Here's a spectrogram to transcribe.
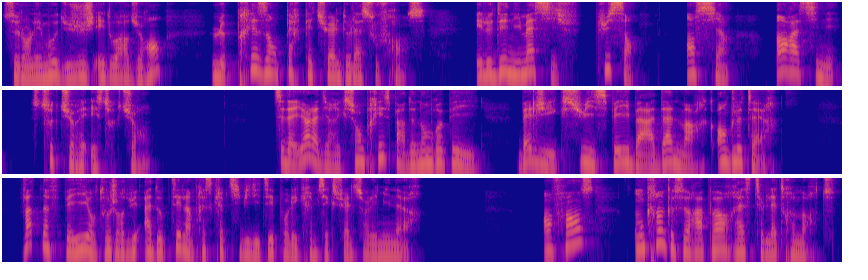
selon les mots du juge Édouard Durand, le présent perpétuel de la souffrance et le déni massif, puissant, ancien, enraciné, structuré et structurant. C'est d'ailleurs la direction prise par de nombreux pays, Belgique, Suisse, Pays-Bas, Danemark, Angleterre. 29 pays ont aujourd'hui adopté l'imprescriptibilité pour les crimes sexuels sur les mineurs. En France, on craint que ce rapport reste lettre morte.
